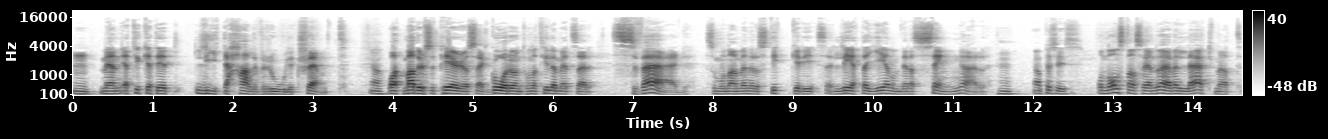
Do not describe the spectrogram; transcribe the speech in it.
Mm. Men jag tycker att det är ett lite halvroligt skämt. Ja. Och att Mother Superior så här, går runt. Hon har till och med ett så här, svärd. Som hon använder och sticker i. Så här, letar igenom deras sängar. Mm. Ja, precis. Och någonstans har jag nu även lärt mig att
